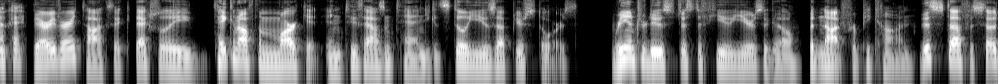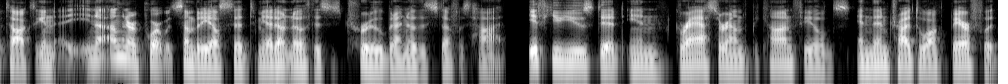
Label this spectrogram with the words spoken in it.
Okay. very very toxic it's actually taken off the market in 2010 you could still use up your stores reintroduced just a few years ago, but not for pecan. This stuff is so toxic. And, uh, you know, I'm going to report what somebody else said to me. I don't know if this is true, but I know this stuff was hot. If you used it in grass around the pecan fields and then tried to walk barefoot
